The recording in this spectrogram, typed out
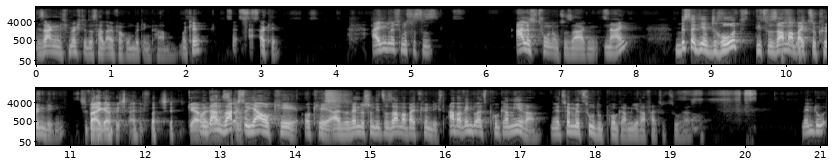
sagen, ich möchte das halt einfach unbedingt haben. Okay? Okay. Eigentlich müsstest du alles tun, um zu sagen, nein, bis er dir droht, die Zusammenarbeit zu kündigen. Ich weigere mich einfach. Gerne und dann sagst du, ja, okay, okay, also wenn du schon die Zusammenarbeit kündigst. Aber wenn du als Programmierer, und jetzt hör mir zu, du Programmierer, falls du zuhörst, wenn du,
